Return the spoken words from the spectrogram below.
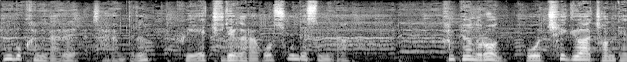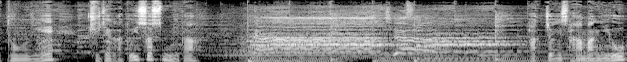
행복합니다를 사람들은 그의 주제가라고 수군댔습니다. 한편으론 고 최규하 전 대통령의 주제가도 있었습니다. 박정희 사망 이후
